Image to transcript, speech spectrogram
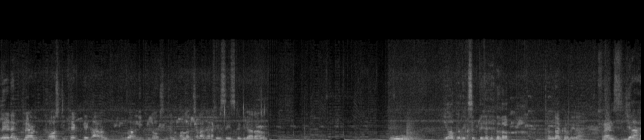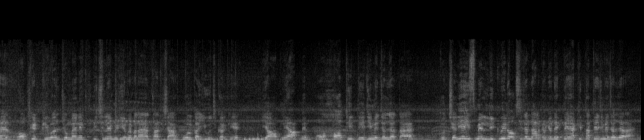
लेड एंड फ्रॉस्ट इफ़ेक्ट के कारण पूरा लिक्विड ऑक्सीजन अलग चला जा रहा है। फिर से इसको गिरा रहा हूँ। यहाँ पर देख सकते हैं। ठंडा कर दे रहा है। फ्रेंड्स यह है रॉकेट फ्यूल जो मैंने पिछले वीडियो में बनाया था चारकोल का यूज़ करके। यह अपने आप में बहुत ही तेज़ी में जल जाता है। तो चलिए इसमें लिक्विड ऑक्सीजन डाल करके देखते हैं या कितना तेज़ी में जल जा रहा है।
